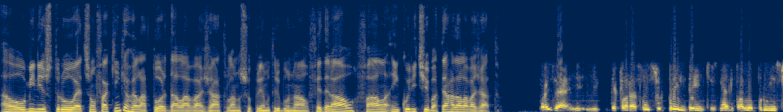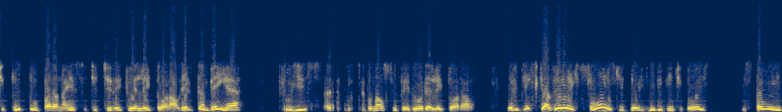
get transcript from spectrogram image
Ah, o ministro Edson Fachin, que é o relator da Lava Jato lá no Supremo Tribunal Federal, fala em Curitiba, terra da Lava Jato. Pois é, e, e declarações surpreendentes, né? Ele falou para o Instituto Paranaense de Direito Eleitoral. Ele também é juiz é, do Tribunal Superior Eleitoral. Ele disse que as eleições de 2022 estão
